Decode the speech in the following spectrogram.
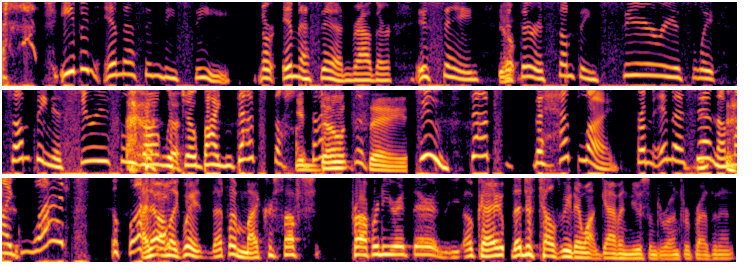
Even MSNBC or MSN rather is saying that there is something seriously something is seriously wrong with Joe Biden. That's the You that's don't the, say. dude, that's the headline from MSN. I'm like, what? I know. I'm like, wait, that's a Microsoft property right there. Okay, that just tells me they want Gavin Newsom to run for president.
